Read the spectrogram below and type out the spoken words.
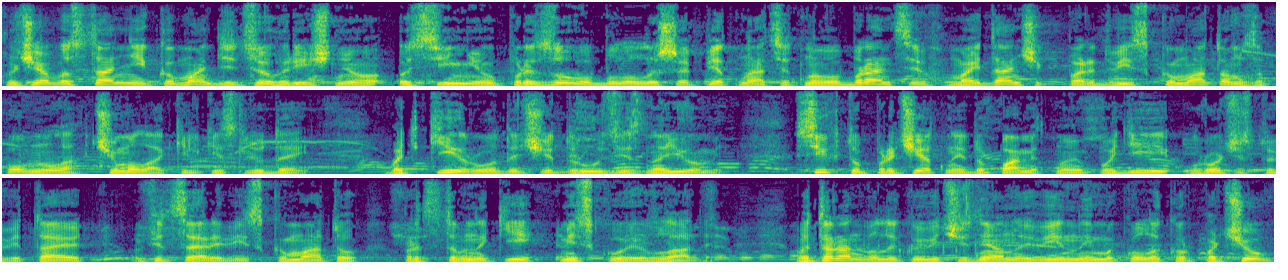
Хоча в останній команді цьогорічного осіннього призову було лише 15 новобранців, майданчик перед військкоматом заповнила чимала кількість людей: батьки, родичі, друзі, знайомі. Всі, хто причетний до пам'ятної події, урочисто вітають офіцери військкомату, представники міської влади. Ветеран Великої вітчизняної війни Микола Корпачов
